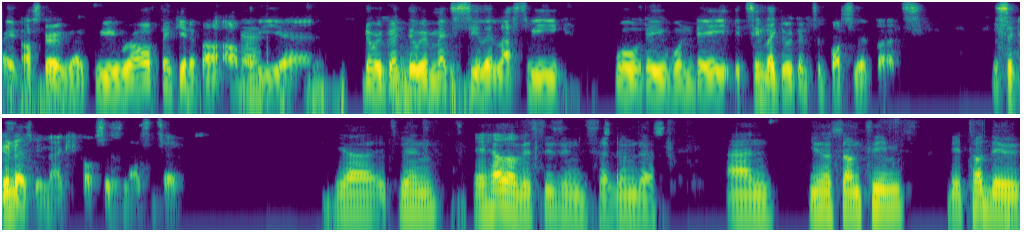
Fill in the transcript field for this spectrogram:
right? Oscar, like we were all thinking about Almeria. Yeah. They were good. They were meant to seal it last week. Will they one day? It seemed like they were going to bottle it, but the Segunda has been magical hasn't it? Yeah, it's been a hell of a season, the Segunda. And, you know, some teams, they thought they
